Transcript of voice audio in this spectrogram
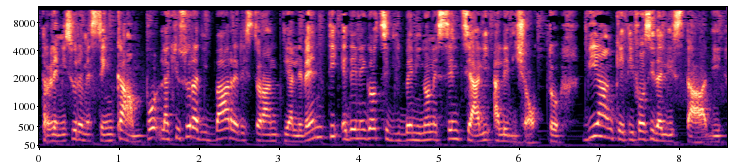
tra le misure messe in campo, la chiusura di bar e ristoranti alle 20 e dei negozi di beni non essenziali alle 18. Via anche i tifosi dagli stadi.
